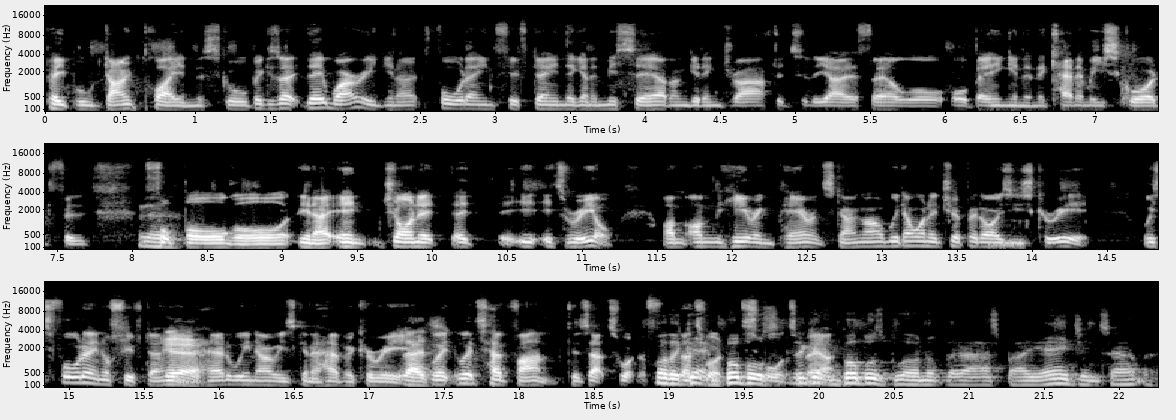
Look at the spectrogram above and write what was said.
people don't play in the school because they- they're worried. You know, at 14, 15, they're going to miss out on getting drafted to the AFL or, or being in an academy squad for Yeah. football or you know. And John, it, it, it it's real. I'm, I'm hearing parents going, "Oh, we don't want to jeopardise his career." Well, he's 14 or 15. Yeah. How do we know he's going to have a career? That's- Let, us have fun because that's what the, Well, they're that's getting what bubbles. sport's They're about. getting bubbles blown up their ass by agents, aren't they?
